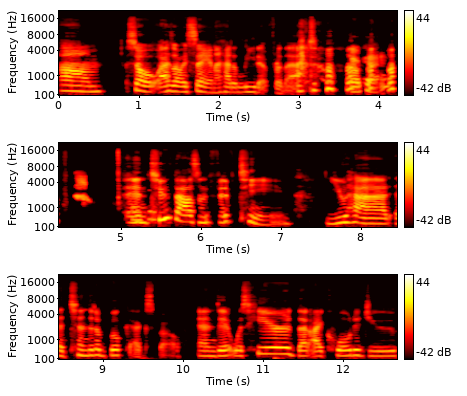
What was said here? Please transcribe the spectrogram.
um so as i was saying i had a lead up for that okay in 2015 you had attended a book expo, and it was here that I quoted you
